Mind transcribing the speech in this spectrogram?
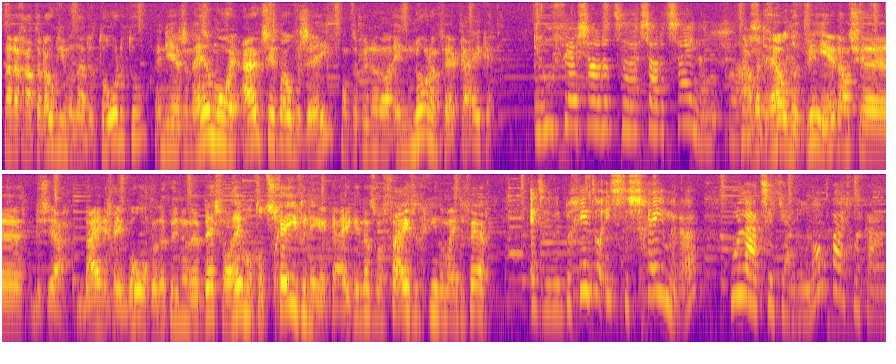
maar dan gaat er ook iemand naar de toren toe. En die heeft een heel mooi uitzicht over zee, want we kunnen dan enorm ver kijken. En hoe ver zou dat, eh, zou dat zijn dan? Op, eh, Nou, met helder weer, als je, dus ja, bijna geen wolken, dan kunnen we best wel helemaal tot Scheveningen kijken. En dat is wel 50 kilometer ver. Edwin, het begint al iets te schemeren. Hoe laat zet jij de lamp eigenlijk aan?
